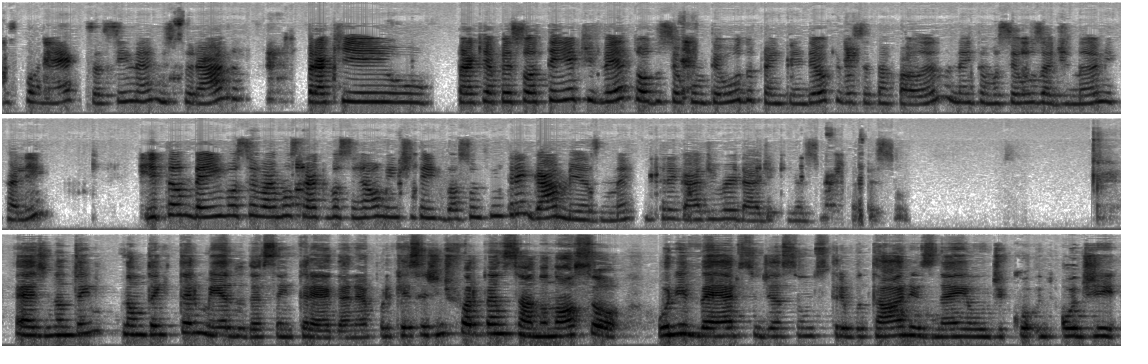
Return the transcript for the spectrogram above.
Desconexa, assim, né? Misturada, para que o para que a pessoa tenha que ver todo o seu conteúdo para entender o que você está falando, né? Então você usa a dinâmica ali. E também você vai mostrar que você realmente entende do assunto entregar mesmo, né? Entregar de verdade aquele assunto para a pessoa. É, não tem, não tem que ter medo dessa entrega, né? Porque se a gente for pensar no nosso universo de assuntos tributários, né, ou de, ou de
